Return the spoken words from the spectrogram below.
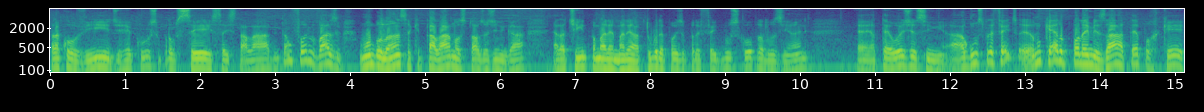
para Covid, recurso para o SEI ser instalado. Então foram vários. Uma ambulância que está lá no Hospital Jardiningá, ela tinha ido para Maneiratuba, depois o prefeito buscou para Lusiane. É, até hoje, assim, alguns prefeitos, eu não quero polemizar, até porque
